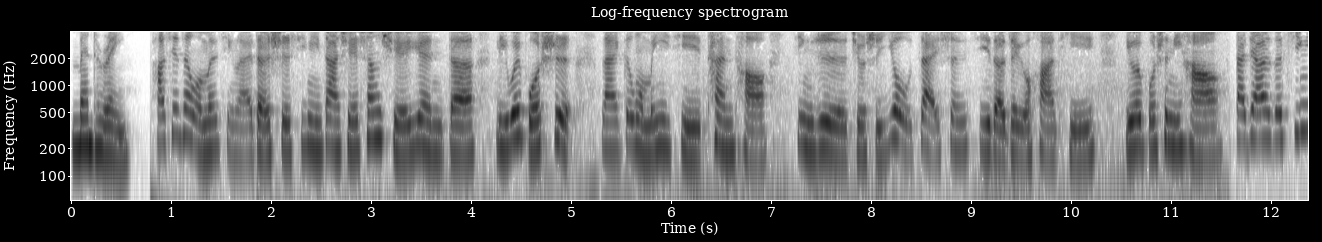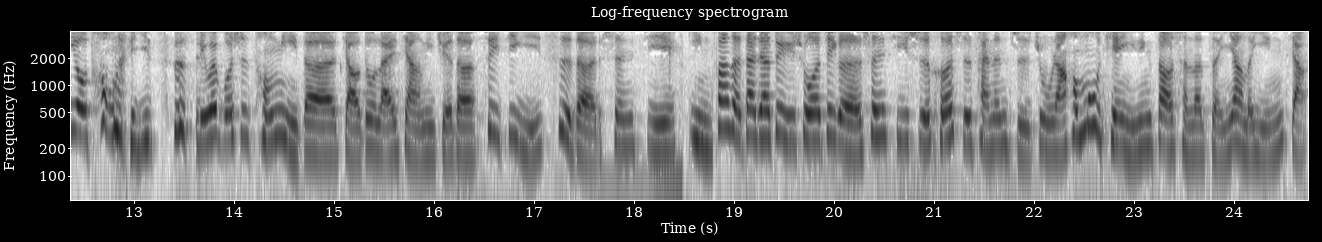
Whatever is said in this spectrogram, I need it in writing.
mentoring。好，现在我们请来的是悉尼大学商学院的李威博士，来跟我们一起探讨近日就是又在升息的这个话题。李威博士，你好，大家的心又痛了一次。李威博士，从你的角度来讲，你觉得最近一次的升息引发了大家对于说这个升息是何时才能止住？然后目前已经造成了怎样的影响？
